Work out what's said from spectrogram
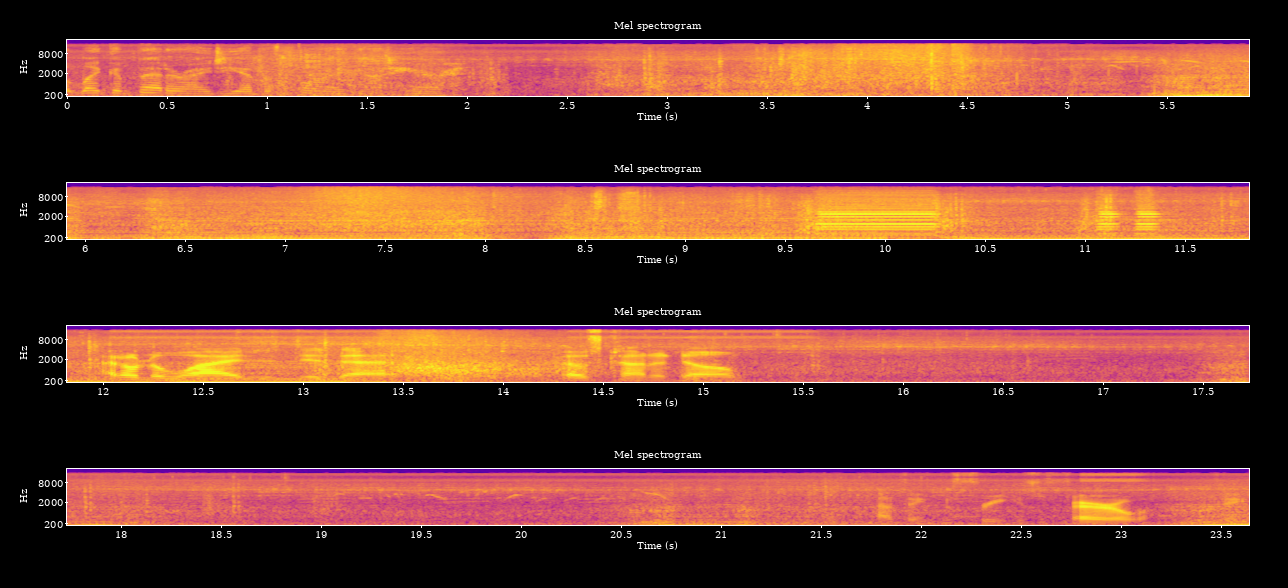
Felt like a better idea before I got here. I don't know why I just did that. That was kind of dumb. I think the freak is a feral. I think,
